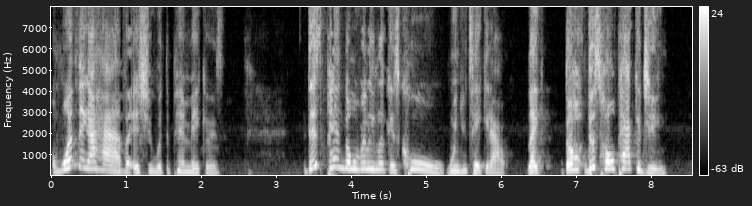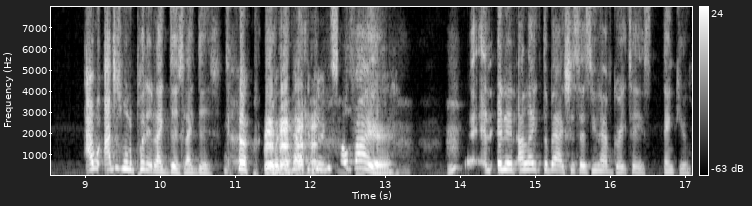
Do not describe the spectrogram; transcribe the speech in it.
one thing I have an issue with the pen makers. This pen don't really look as cool when you take it out. Like the this whole packaging. I, I just want to put it like this, like this. with the packaging so fire. and, and then I like the back. She says, "You have great taste. Thank you."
